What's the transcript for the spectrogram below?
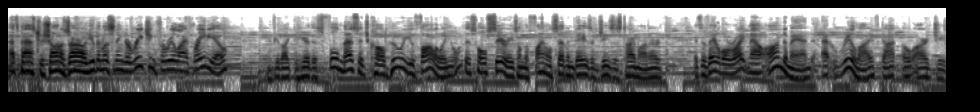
That's Pastor Sean Azzaro. You've been listening to Reaching for Real Life Radio. And if you'd like to hear this full message called Who Are You Following, or this whole series on the final seven days of Jesus' time on earth, it's available right now on demand at reallife.org.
